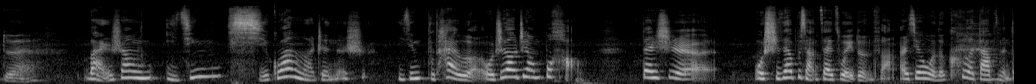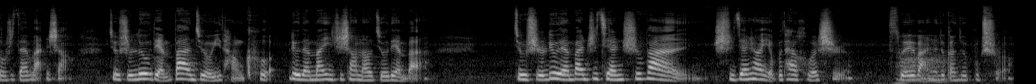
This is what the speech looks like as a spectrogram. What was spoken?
对，晚上已经习惯了，真的是已经不太饿了。我知道这样不好，但是我实在不想再做一顿饭，而且我的课大部分都是在晚上，就是六点半就有一堂课，六点半一直上到九点半，就是六点半之前吃饭时间上也不太合适，所以晚上就干脆不吃了。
